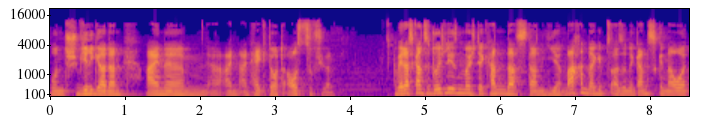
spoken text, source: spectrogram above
und schwieriger dann eine, äh, ein, ein Hack dort auszuführen. Wer das Ganze durchlesen möchte, kann das dann hier machen. Da gibt es also eine ganz genaue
